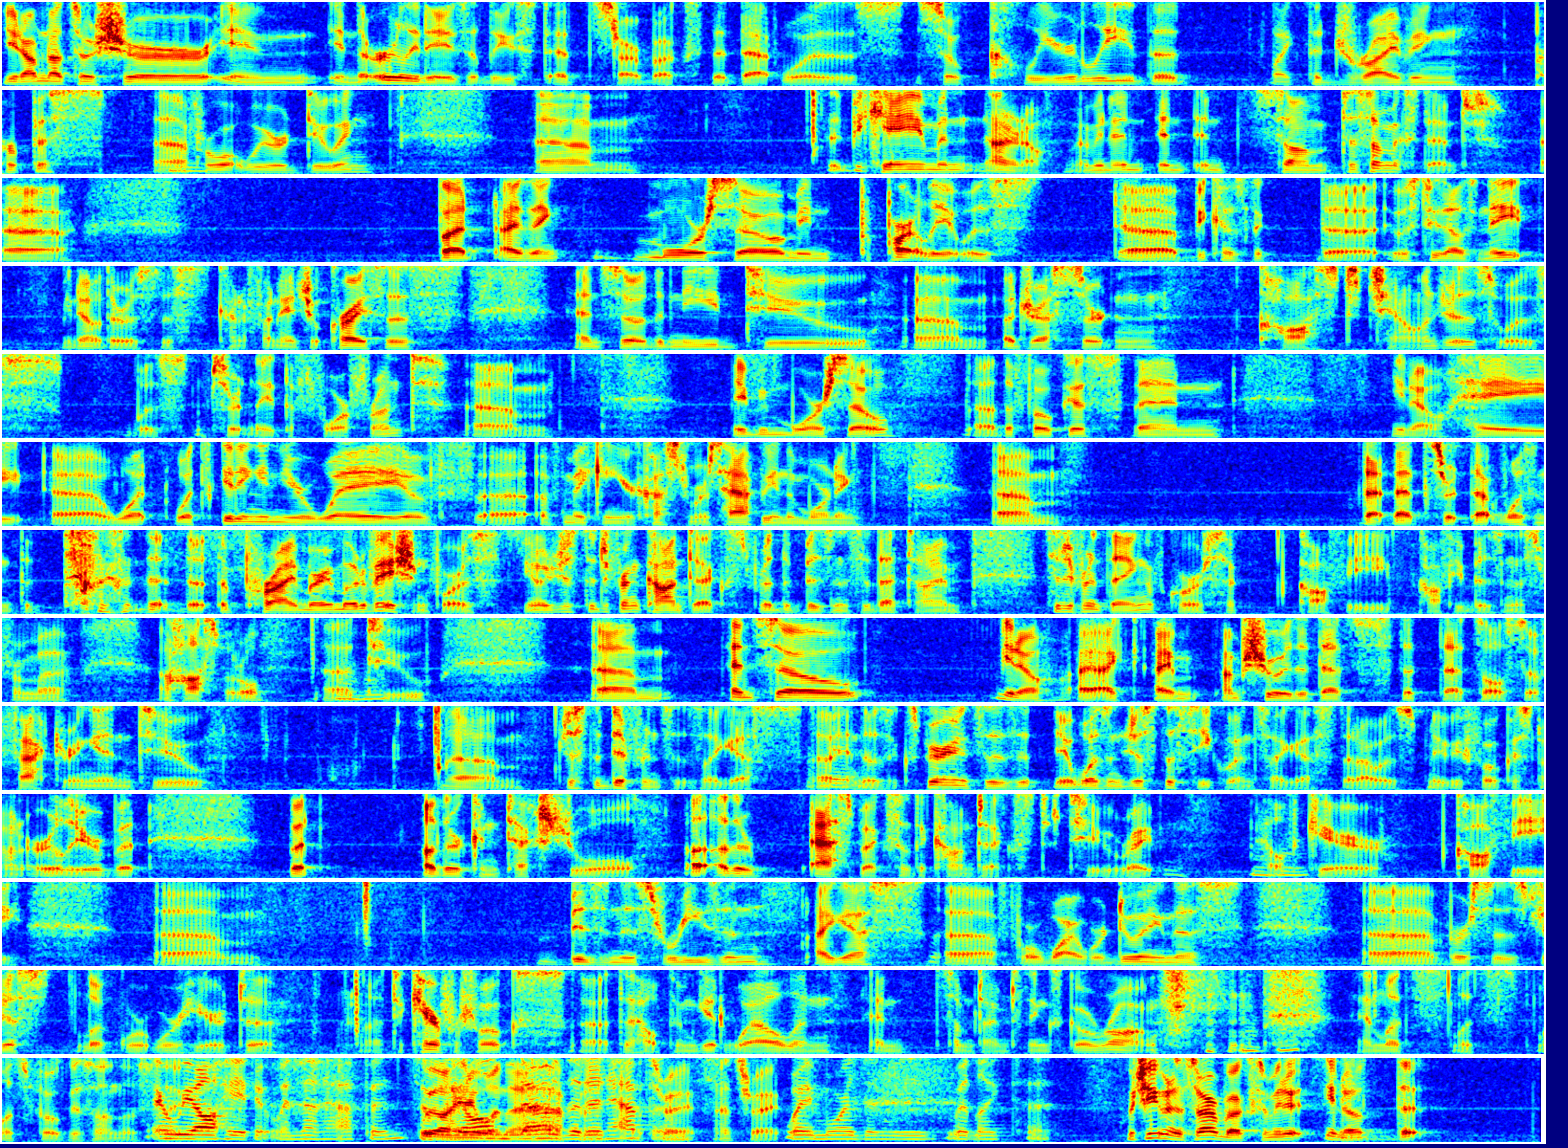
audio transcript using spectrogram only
you know, I'm not so sure in in the early days, at least at Starbucks, that that was so clearly the like the driving purpose uh, mm. for what we were doing. Um, it became, and I don't know. I mean, in, in, in some to some extent, uh, but I think more so. I mean, p- partly it was uh, because the the it was 2008. You know, there was this kind of financial crisis, and so the need to um, address certain cost challenges was was certainly at the forefront. Um, maybe more so uh, the focus than you know, hey, uh, what what's getting in your way of uh, of making your customers happy in the morning? Um, that that that wasn't the, the, the the primary motivation for us. You know, just a different context for the business at that time. It's a different thing, of course, a coffee coffee business from a, a hospital uh, mm-hmm. to, um, and so, you know, I, I I'm I'm sure that that's that that's also factoring into. Um, just the differences, I guess, uh, yeah. in those experiences. It, it wasn't just the sequence, I guess, that I was maybe focused on earlier, but, but other contextual, uh, other aspects of the context too, right? Mm-hmm. Healthcare, coffee, um, business reason, I guess, uh, for why we're doing this, uh, versus just look, we're we're here to. Uh, to care for folks, uh, to help them get well, and, and sometimes things go wrong, Mhm. and let's let's let's focus on those. Things. And we all hate it when that happens. We and all we all when that know that it happens. That's right. That's right. Way more than we would like to. Which even at Starbucks, I mean, it, you know, that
